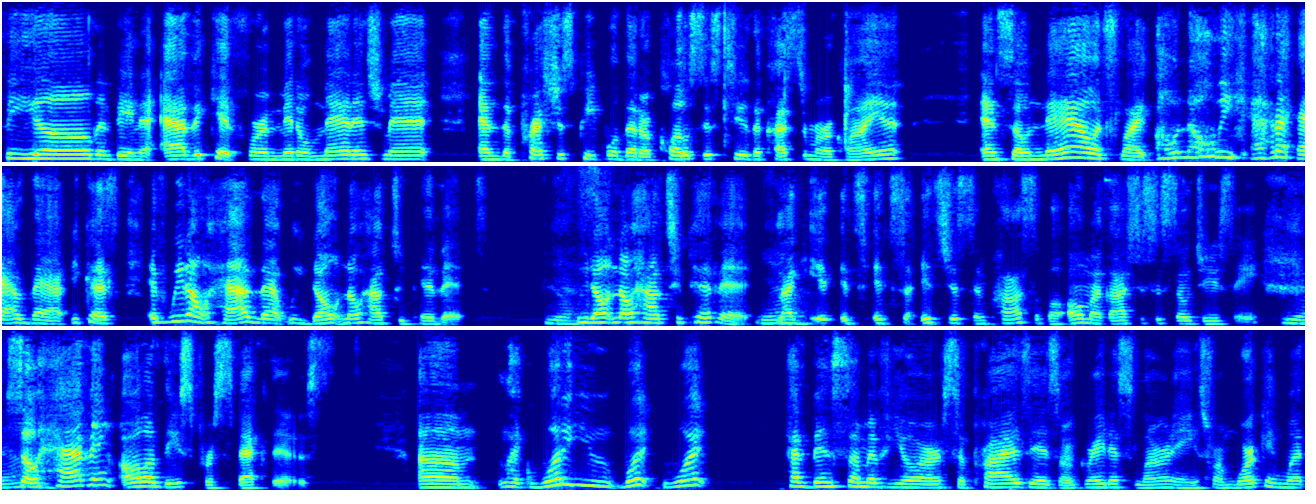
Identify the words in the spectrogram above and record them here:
field and being an advocate for middle management and the precious people that are closest to the customer or client and so now it's like, oh no, we gotta have that because if we don't have that, we don't know how to pivot. Yes. We don't know how to pivot. Yeah. Like it, it's it's it's just impossible. Oh my gosh, this is so juicy. Yeah. So having all of these perspectives, um, like what do you what what have been some of your surprises or greatest learnings from working with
